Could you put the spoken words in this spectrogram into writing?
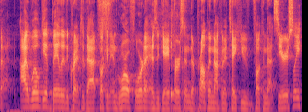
that. I will give Bailey the credit to that. Fucking in rural Florida, as a gay person, they're probably not going to take you fucking that seriously.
